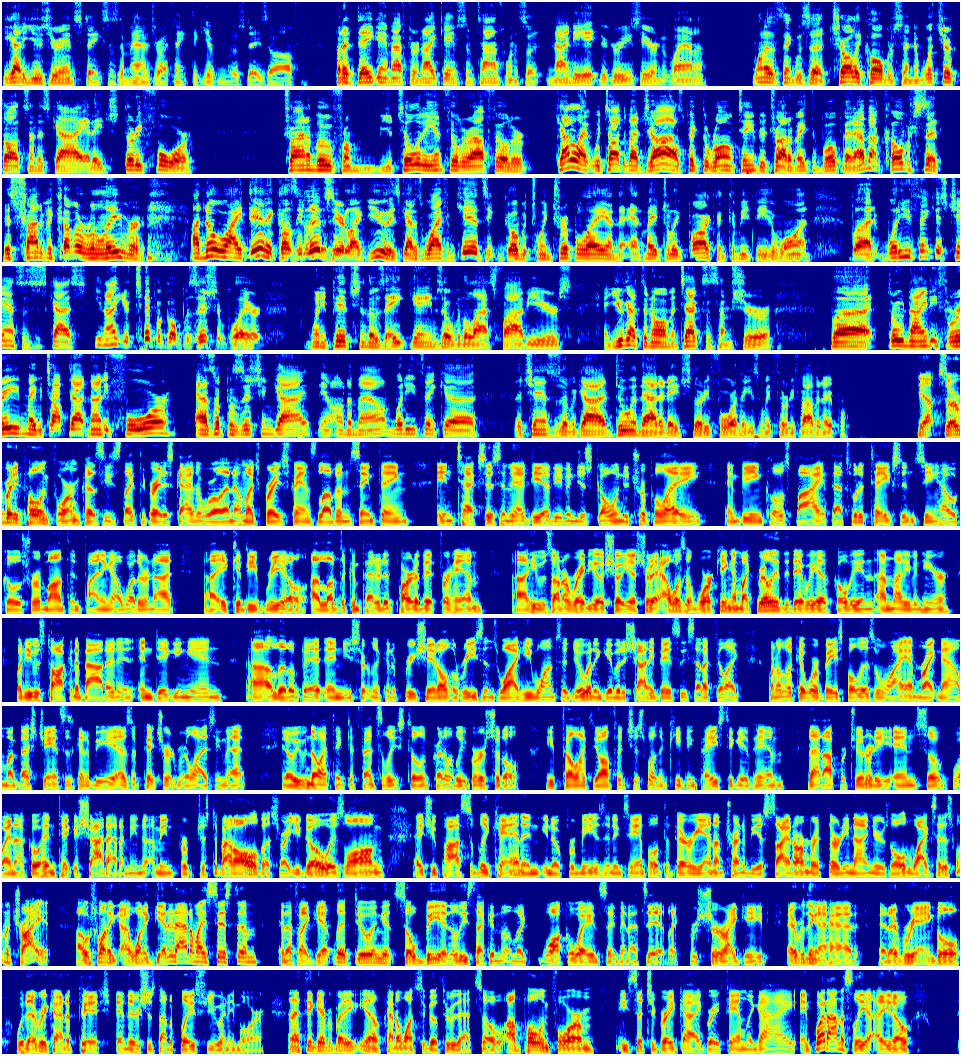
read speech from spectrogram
you got to use your instincts as a manager, I think, to give him those days off. But a day game after a night game, sometimes when it's a 98 degrees here in Atlanta. One other thing was uh, Charlie Culberson. And what's your thoughts on this guy at age 34, trying to move from utility infielder outfielder Kind of like we talked about Giles picked the wrong team to try to make the bullpen. How about Culberson is trying to become a reliever? I know why he did it because he lives here like you. He's got his wife and kids. He can go between AAA and, and Major League Park and commute to either one. But what do you think his chances? This guy's you're not your typical position player when he pitched in those eight games over the last five years. And you got to know him in Texas, I'm sure. But through 93, maybe topped out 94 as a position guy on the mound. What do you think? Uh, the chances of a guy doing that at age 34. I think he's going to be 35 in April. Yeah, so everybody pulling for him because he's like the greatest guy in the world. I know how much Braves fans love him. Same thing in Texas, and the idea of even just going to AAA and being close by, if that's what it takes, and seeing how it goes for a month and finding out whether or not uh, it could be real. I love the competitive part of it for him. Uh, he was on a radio show yesterday. I wasn't working. I'm like, really? The day we have Colby and I'm not even here. But he was talking about it and, and digging in uh, a little bit. And you certainly can appreciate all the reasons why he wants to do it and give it a shot. He basically said, I feel like when I look at where baseball is and where I am right now, my best chance is going to be as a pitcher and realizing that, you know, even though I think defensively he's still incredibly versatile, he felt like the offense just wasn't keeping pace to give him that opportunity. And so why not go ahead and take a shot at it? I mean, I mean, for just about all of us, right? You go as long as you possibly can. And, you know, for me as an example, example, at the very end, I'm trying to be a sidearmer at 39 years old. Why? Because I just want to try it. I just want to I want to get it out of my system. And if I get lit doing it, so be it. At least I can like walk away and say, man, that's it. Like for sure, I gave everything I had at every angle with every kind of pitch, and there's just not a place for you anymore. And I think everybody, you know, kind of wants to go through that. So I'm pulling for him. He's such a great guy, great family guy, and quite honestly, I, you know,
